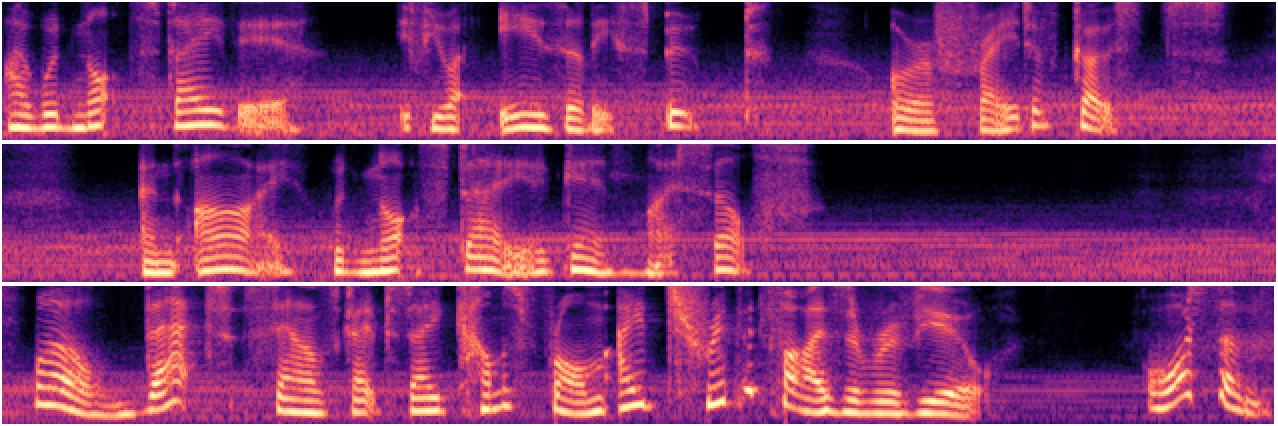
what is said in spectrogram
I would not stay there if you are easily spooked or afraid of ghosts. And I would not stay again myself. Well, that soundscape today comes from a TripAdvisor review. Awesome.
